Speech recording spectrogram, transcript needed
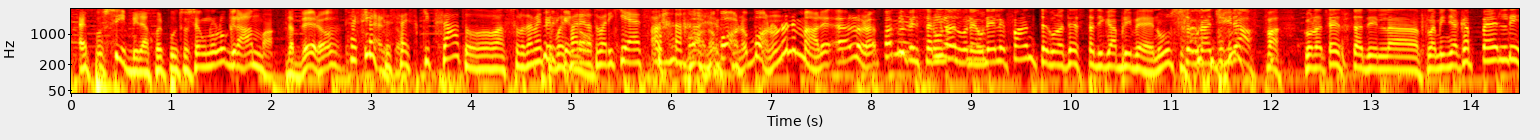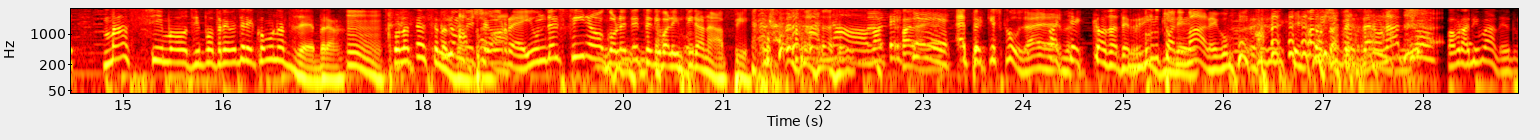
È possibile a quel punto, se è un ologramma. Davvero? Eh sì, certo. se sei schizzato, assolutamente Perché puoi fare no? la tua richiesta. Ah, buono, buono, buono, non è male. Allora, fammi pensare un Io attimo. un elefante con la testa di Gabri Venus, una giraffa con la testa della Flaminia Cappelli, massimo ti potrei vedere come una zebra. Con la testa e una Io zebra. invece vorrei un delfino con le tette di Valentina Nappi. no, ma perché? Eh, perché scusa, eh. Ma che cosa terribile. Brutto animale comunque. Fammici pensare un attimo. Ma un animale.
